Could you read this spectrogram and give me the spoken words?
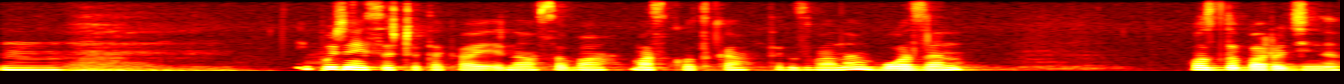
Mm. I później jest jeszcze taka jedna osoba, maskotka, tak zwana, błazen, ozdoba rodziny.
